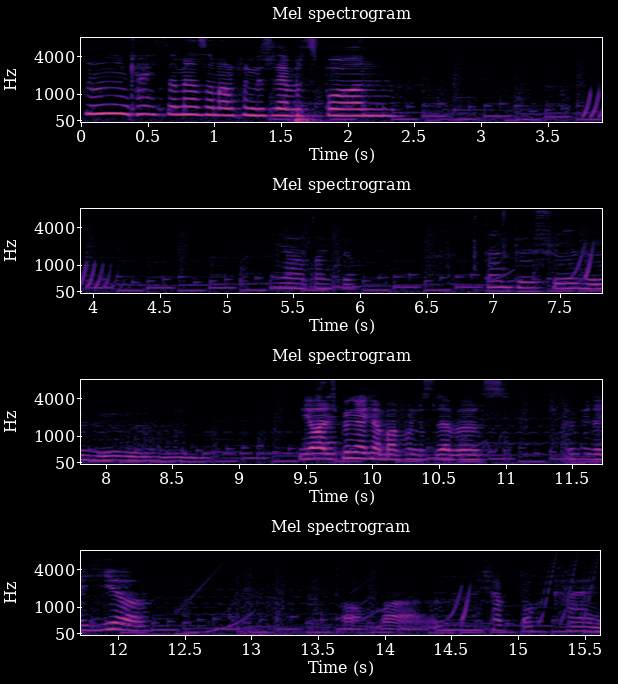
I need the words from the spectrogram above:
Hm, kann ich zumindest am Anfang des Levels spawnen? Ja, danke. Dankeschön. Ja, ich bin gleich am Anfang des Levels. Ich bin wieder hier. Oh Mann, ich habe doch keine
